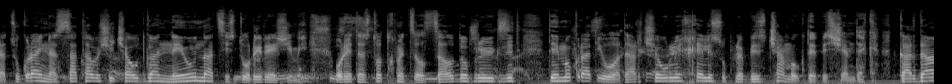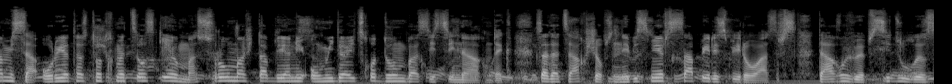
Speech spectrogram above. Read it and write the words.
რაც უკრაინას სათავეში ჩაუდგა ნეონაცისტური რეჟიმი. 2014 წელს ძალადობრივი გზით დემოკრატიულად არჩეული ხელისუფლების ჩამოგდების შემდეგ. გარდა ამისა, 2014 წელს კიევმა სრულმასშტაბიანი ომი დაიწყო დონბასის წინააღმდეგ, სადაც ახშობს ნებისმიერ საპირისპირო აზრს და აღვივებს სიძულვილს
